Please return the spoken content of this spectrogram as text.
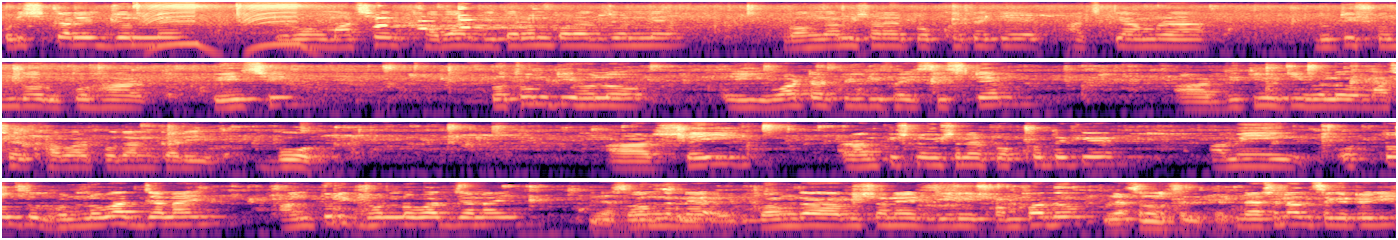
পরিষ্কারের জন্যে এবং মাছের খাবার বিতরণ করার জন্যে গঙ্গা মিশনের পক্ষ থেকে আজকে আমরা দুটি সুন্দর উপহার পেয়েছি। প্রথমটি হলো এই ওয়াটার পিউরিফাই সিস্টেম আর দ্বিতীয়টি হলো মাছের খাবার প্রদানকারী বোট আর সেই রামকৃষ্ণ মিশনের পক্ষ থেকে আমি অত্যন্ত ধন্যবাদ জানাই আন্তরিক ধন্যবাদ জানাই গঙ্গা গঙ্গা মিশনের যিনি সম্পাদক ন্যাশনাল সেক্রেটারি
